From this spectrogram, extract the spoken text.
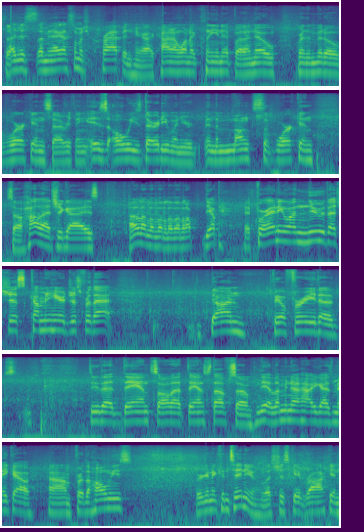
So I just, I mean, I got so much crap in here. I kind of want to clean it, but I know we're in the middle of working, so everything is always dirty when you're in the monks of working. So holla at you guys. Yep. For anyone new that's just coming here just for that, done. Feel free to do that dance, all that dance stuff. So yeah, let me know how you guys make out. Um, for the homies, we're gonna continue. Let's just get rocking.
